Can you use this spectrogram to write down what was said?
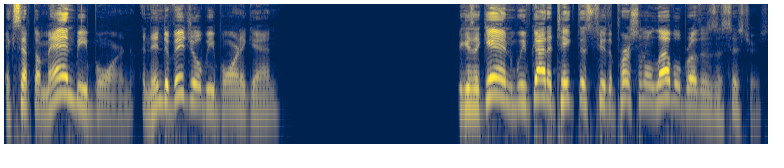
except a man be born, an individual be born again. Because again, we've got to take this to the personal level, brothers and sisters.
